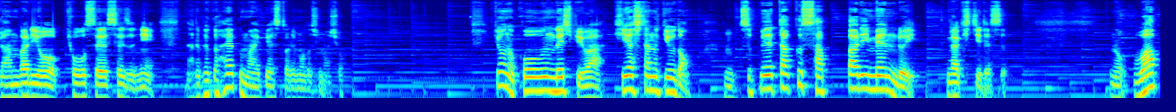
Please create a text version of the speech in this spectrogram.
頑張りを強制せずに、なるべく早くマイペース取り戻しましょう。今日の幸運レシピは、冷やした抜きうどん。冷たくさっぱり麺類が基地です。の和っ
